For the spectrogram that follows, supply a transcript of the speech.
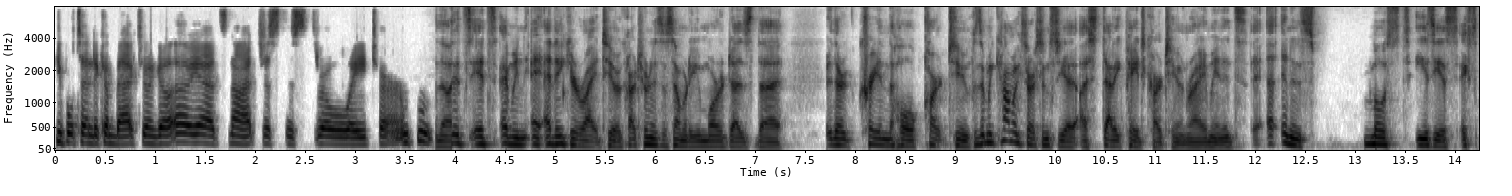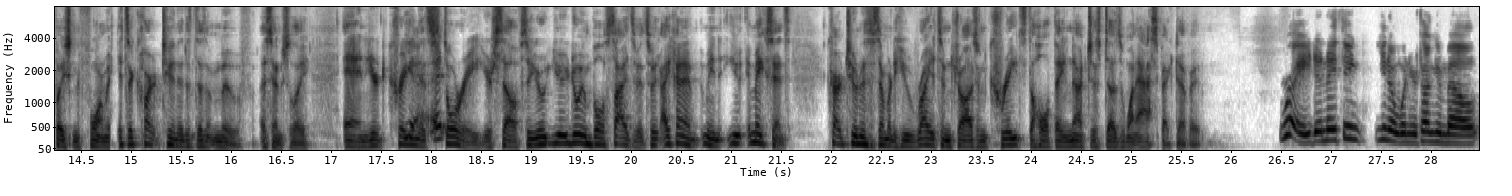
people tend to come back to and go, oh, yeah, it's not just this throwaway term. no, it's it's. I mean, I think you're right too. A cartoonist is somebody who more does the. They're creating the whole cartoon because I mean, comics are essentially a, a static page cartoon, right? I mean, it's uh, in its most easiest explanation form. It's a cartoon that just doesn't move essentially, and you're creating Yeah, that story yourself. So you're you're doing both sides of it. So I kind of, I mean, you, it makes sense. Cartoonist is somebody who writes and draws and creates the whole thing, not just does one aspect of it. Right, and I think you know when you're talking about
